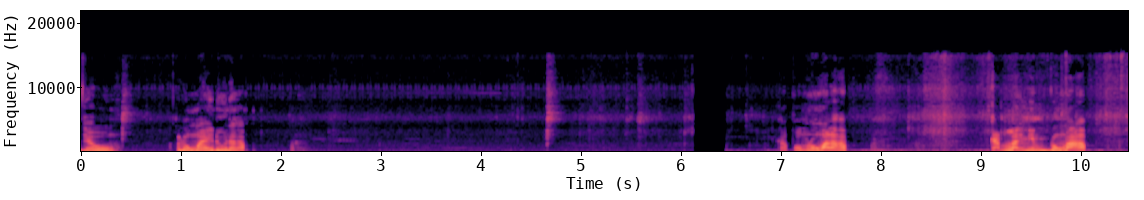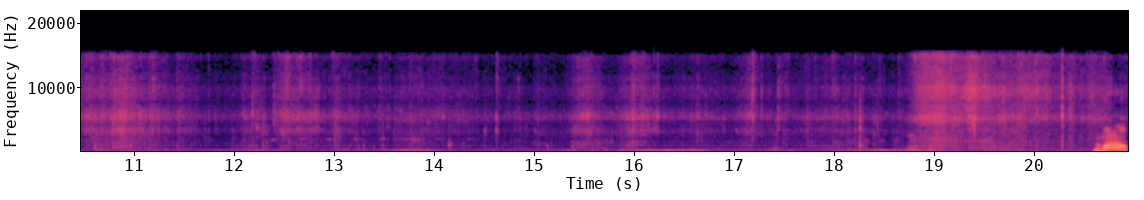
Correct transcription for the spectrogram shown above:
เดี๋ยวเอาลงมาให้ดูนะครับครับผมลงมาแล้วครับ กัดลังนิ่มลงมาครับ ลงมาแล้ว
